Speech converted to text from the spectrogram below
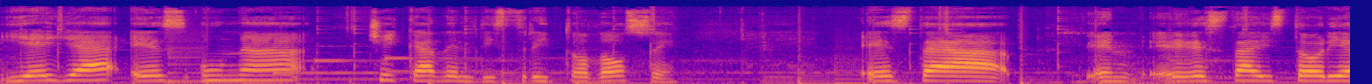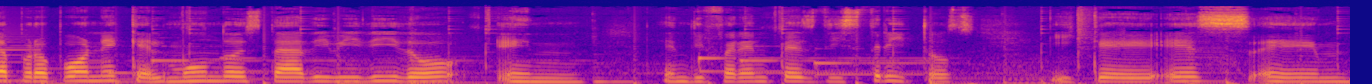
y ella es una chica del Distrito 12. Esta, en, esta historia propone que el mundo está dividido en, diferentes distritos y que es... Em,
